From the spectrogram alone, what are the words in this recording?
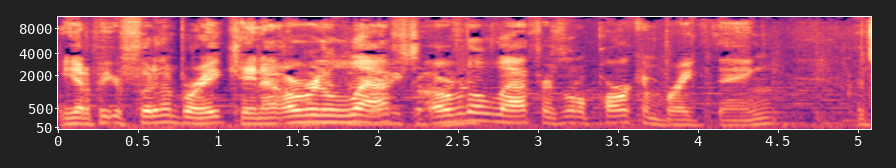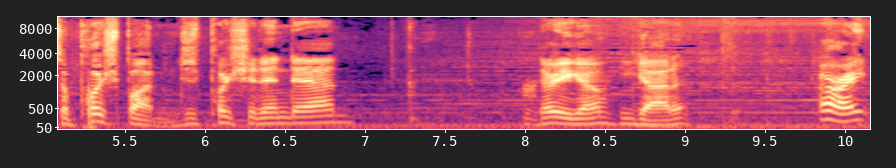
you got to put your foot on the brake. Okay. Now over to the left, over to the left, there's a little park and brake thing. It's a push button. Just push it in, Dad. There you go. You got it. All right.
